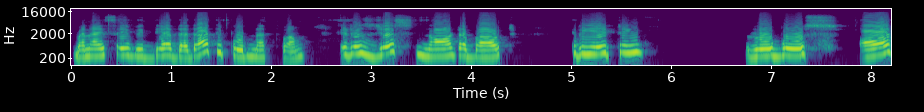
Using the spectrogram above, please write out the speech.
When I say Vidya Dadati Purnatvam, it is just not about creating robots or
